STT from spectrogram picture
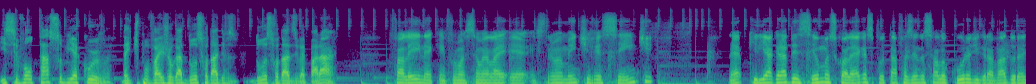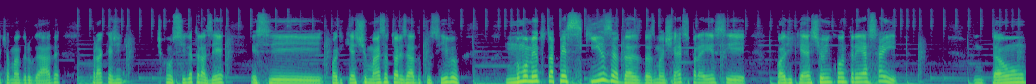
e se voltar a subir a curva, daí tipo vai jogar duas rodadas, duas rodadas e vai parar? falei, né, que a informação ela é extremamente recente. Né? Queria agradecer meus colegas por estar fazendo essa loucura de gravar durante a madrugada para que a gente consiga trazer esse podcast o mais atualizado possível. No momento da pesquisa das, das manchetes para esse podcast, eu encontrei essa aí. Então,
